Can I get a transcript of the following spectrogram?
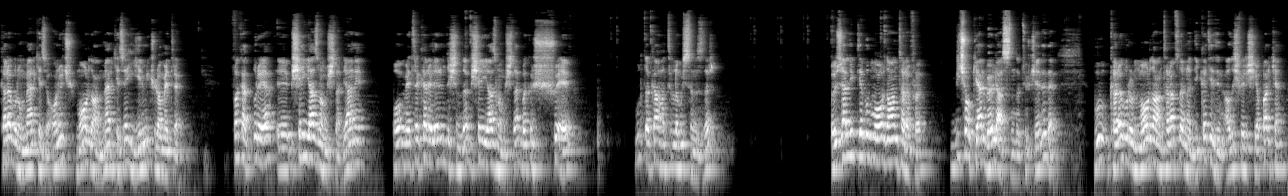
Karaburun merkezi 13, Mordoğan merkeze 20 kilometre. Fakat buraya e, bir şey yazmamışlar. Yani o metrekarelerin dışında bir şey yazmamışlar. Bakın şu ev mutlaka hatırlamışsınızdır. Özellikle bu Mordoğan tarafı birçok yer böyle aslında Türkiye'de de. Bu Karaburun, Mordoğan taraflarına dikkat edin alışveriş yaparken.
